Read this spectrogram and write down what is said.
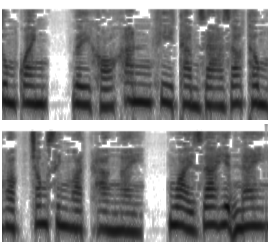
xung quanh, gây khó khăn khi tham gia giao thông hoặc trong sinh hoạt hàng ngày. Ngoài ra hiện nay,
